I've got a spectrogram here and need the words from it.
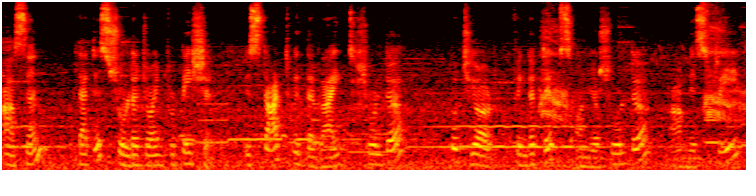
asana, that is shoulder joint rotation. You start with the right shoulder, put your fingertips on your shoulder, arm is straight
